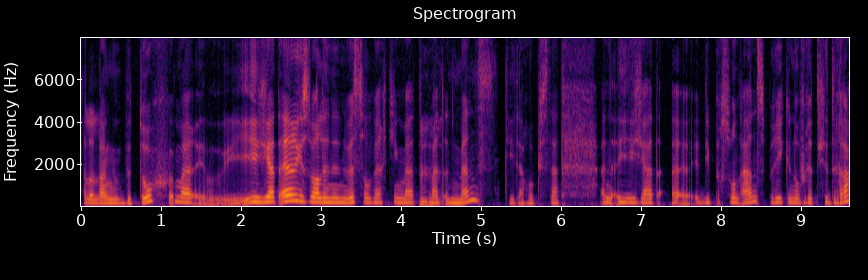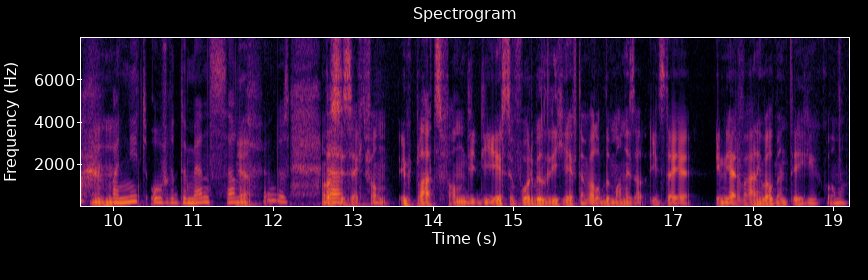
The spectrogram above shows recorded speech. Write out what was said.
ellenlang betoog, maar je gaat ergens wel in een wisselwerking met, mhm. met een mens die daar ook staat. En je gaat uh, die persoon aanspreken over het gedrag, mhm. maar niet over de mens zelf. Ja. Dus, Want als je uh, zegt van in plaats van die, die eerste voorbeelden die je geeft en wel op de man, is dat iets dat je in je ervaring wel bent tegengekomen?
